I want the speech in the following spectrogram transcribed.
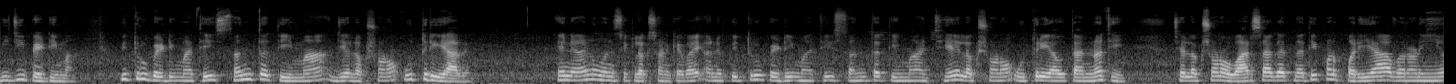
બીજી પેઢીમાં, પિતૃ પેઢીમાંથી સંતતિમાં જે લક્ષણો ઉતરી આવે. એને આનુવંશિક લક્ષણ કહેવાય અને પિતૃ પેઢીમાંથી સંતતિમાં જે લક્ષણો ઉતરી આવતા નથી, જે લક્ષણો વારસાગત નથી, પણ પર્યાવરણીય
